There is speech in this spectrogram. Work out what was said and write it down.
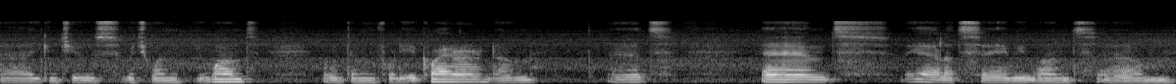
Uh, you can choose which one you want I want them for the acquirer done that and yeah let's say we want um,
